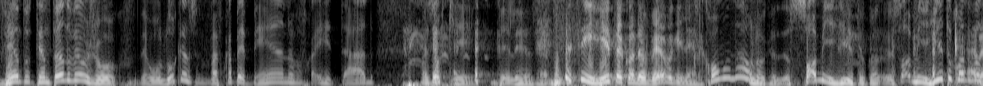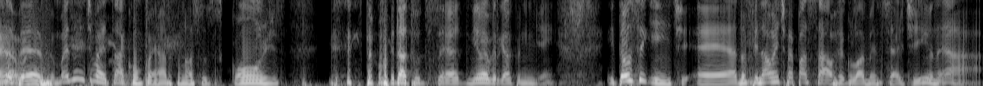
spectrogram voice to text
vendo, tentando ver o jogo. O Lucas vai ficar bebendo, vai ficar irritado, mas ok, beleza. Você se irrita quando eu bebo, Guilherme? Como não, Lucas? Eu só me irrito, quando, eu só me irrito quando Caramba. você bebe, mas a gente vai estar acompanhado com nossos cônjuges, então vai dar tudo certo, ninguém vai brigar com ninguém. Então é o seguinte, é, no final a gente vai passar o regulamento certinho, né? A,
